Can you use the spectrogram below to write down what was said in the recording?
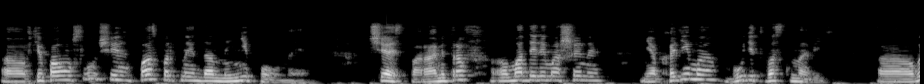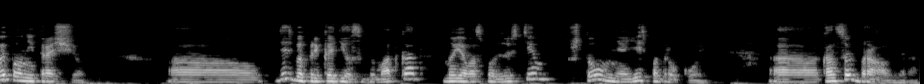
А, в типовом случае паспортные данные неполные. Часть параметров а, модели машины необходимо будет восстановить, а, выполнить расчет. Здесь бы пригодился бы маткат, но я воспользуюсь тем, что у меня есть под рукой. Консоль браузера.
